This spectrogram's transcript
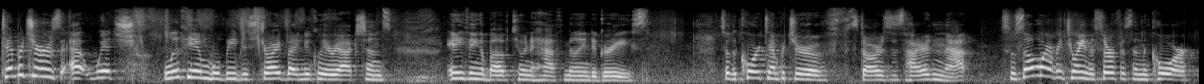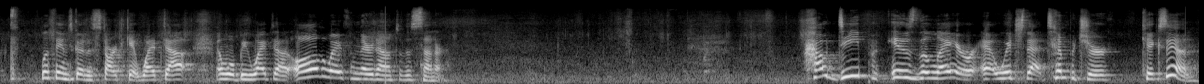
Temperatures at which lithium will be destroyed by nuclear reactions, anything above two and a half million degrees. So the core temperature of stars is higher than that. So somewhere between the surface and the core, lithium's going to start to get wiped out and will be wiped out all the way from there down to the center. How deep is the layer at which that temperature kicks in?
